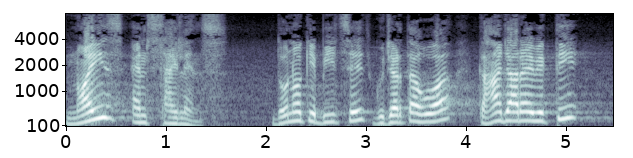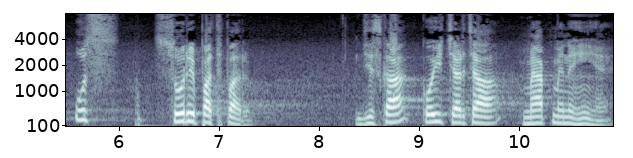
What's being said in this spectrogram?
नॉइज़ एंड साइलेंस दोनों के बीच से गुजरता हुआ कहाँ जा रहा है व्यक्ति? उस सूर्य पथ पर, जिसका कोई चर्चा मैप में नहीं है।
